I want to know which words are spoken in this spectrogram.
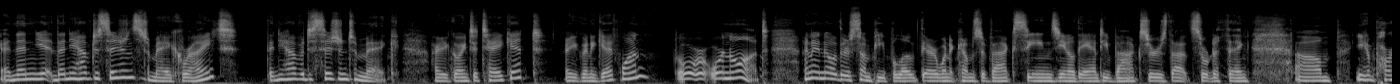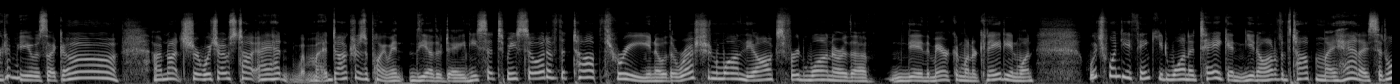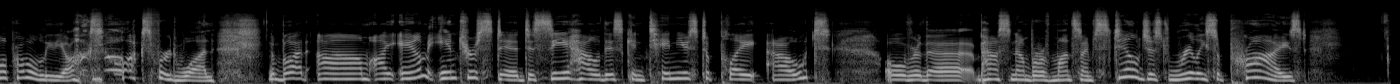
and then you, then you have decisions to make, right? then you have a decision to make. Are you going to take it? Are you going to get one? Or, or not. And I know there's some people out there when it comes to vaccines, you know, the anti vaxxers, that sort of thing. Um, you know, part of me was like, oh, I'm not sure which I was talking. I had my doctor's appointment the other day, and he said to me, so out of the top three, you know, the Russian one, the Oxford one, or the, the, the American one or Canadian one, which one do you think you'd want to take? And, you know, out of the top of my head, I said, well, probably the Ox- Oxford one. But um, I am interested to see how this continues to play out over the past number of months. And I'm still just really surprised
